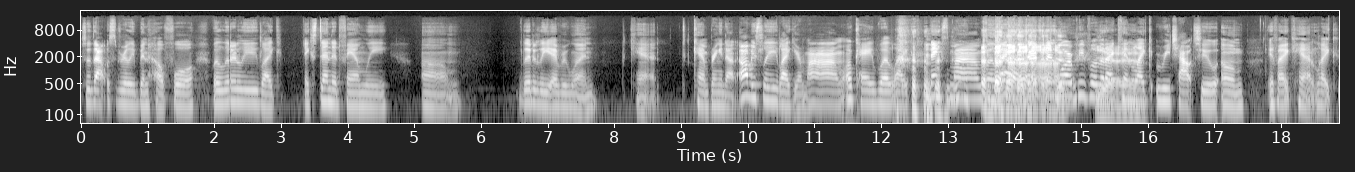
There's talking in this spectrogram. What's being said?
So that was really been helpful. But literally, like extended family, um, literally everyone can't can't bring it down. Obviously, like your mom, okay, but like thanks, mom. But like there's been more people that I can yeah. like reach out to, um, if I can't like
